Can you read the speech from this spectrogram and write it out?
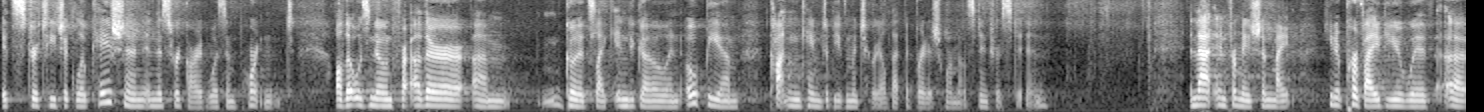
Its strategic location in this regard was important. Although it was known for other um, goods like indigo and opium, cotton came to be the material that the British were most interested in. And that information might you know, provide you with uh,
